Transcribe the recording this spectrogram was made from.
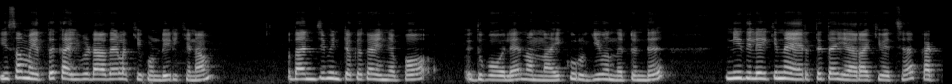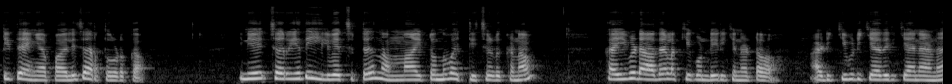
ഈ സമയത്ത് കൈവിടാതെ ഇളക്കിക്കൊണ്ടിരിക്കണം. അത് അഞ്ച് മിനിറ്റൊക്കെ കഴിഞ്ഞപ്പോൾ ഇതുപോലെ നന്നായി കുറുകി വന്നിട്ടുണ്ട്. ഇനി ഇതിലേക്ക് നേരത്തെ തയ്യാറാക്കി വെച്ച കട്ടി തേങ്ങാപ്പാൽ ചേർത്ത് കൊടുക്കാം. ഇനി ചെറിയ തീയിൽ വെച്ചിട്ട് നന്നായിട്ടൊന്ന് വറ്റിച്ചെടുക്കണം. കൈവിടാതെ ഇളക്കിക്കൊണ്ടിരിക്കണം കേട്ടോ അടുക്കി പിടിക്കാതിരിക്കാനാണ്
